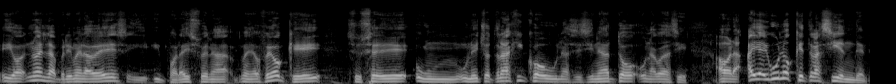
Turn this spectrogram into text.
digo, no es la primera vez, y, y por ahí suena medio feo, que sucede un un, un hecho trágico, un asesinato, una cosa así. Ahora, hay algunos que trascienden.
